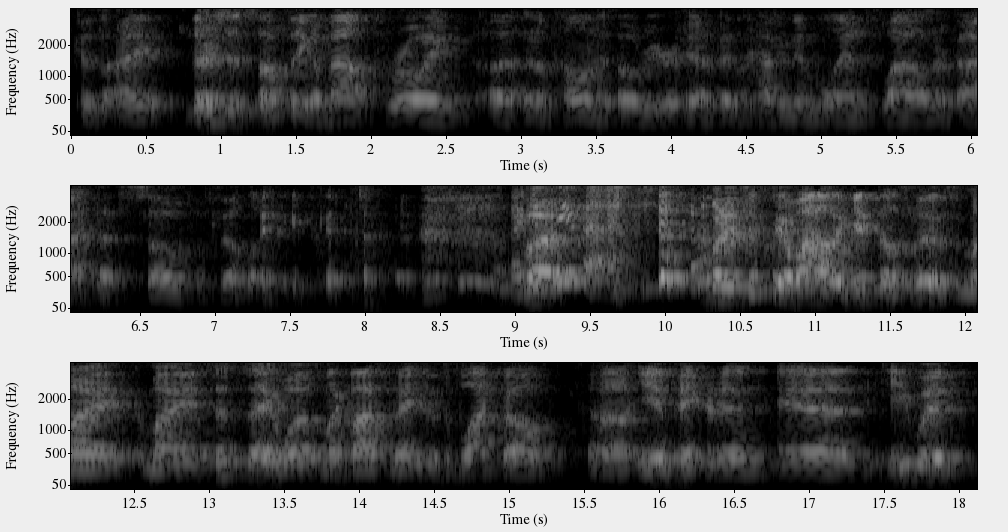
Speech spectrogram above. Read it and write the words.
because I there's just something about throwing a, an opponent over your hip and having them land flat on their back that's so fulfilling. I But- can see that. but it took me a while to get those moves. My my sensei was my classmate. He was a black belt, uh, Ian Pinkerton, and he would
